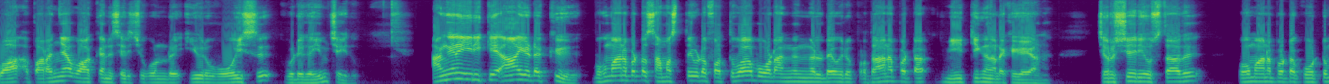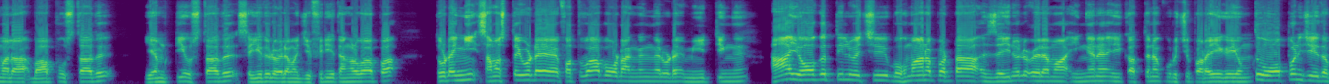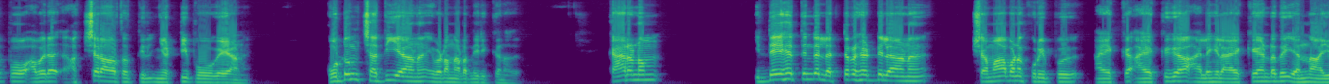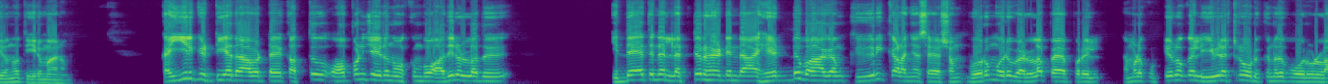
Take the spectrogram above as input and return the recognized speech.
വാ പറഞ്ഞ വാക്കനുസരിച്ചുകൊണ്ട് ഈ ഒരു വോയിസ് വിടുകയും ചെയ്തു. അങ്ങനെ ഇരിക്കെ ആ ഇടയ്ക്ക് ബഹുമാനപ്പെട്ട സമസ്തയുടെ ഫത്വ ബോർഡ് അംഗങ്ങളുടെ ഒരു പ്രധാനപ്പെട്ട മീറ്റിംഗ് നടക്കുകയാണ്. ചെറുശ്ശേരി ഉസ്താദ് ബഹുമാനപ്പെട്ട കോട്ടുമല ബാപ്പു ഉസ്താദ് എം ടി ഉസ്താദ് സയ്യിദുൽ ഉലമ ജിഫിരി തങ്ങൾ ബാപ്പ തുടങ്ങി സമസ്തയുടെ ഫത്വ ബോർഡ് അംഗങ്ങളുടെ മീറ്റിംഗ് ആ യോഗത്തിൽ വെച്ച് ബഹുമാനപ്പെട്ട ജൈനുൽ ഉലമ ഇങ്ങനെ ഈ കത്തിനെ കുറിച്ച് പറയുകയും ഇത് ഓപ്പൺ ചെയ്തപ്പോൾ അവർ അക്ഷരാർത്ഥത്തിൽ ഞെട്ടിപ്പോവുകയാണ്. കൊടും ചതിയാണ് ഇവിടെ നടന്നിരിക്കുന്നത്. കാരണം ഇദ്ദേഹത്തിന്റെ ലെറ്റർ ഹെഡിലാണ് ക്ഷമാപണക്കുറിപ്പ് അയക്ക അയക്കുക അല്ലെങ്കിൽ അയക്കേണ്ടത് എന്നായിരുന്നു തീരുമാനം. കയ്യിൽ കിട്ടിയതാവട്ടെ കത്ത് ഓപ്പൺ ചെയ്ത് നോക്കുമ്പോൾ അതിലുള്ളത് ഇദ്ദേഹത്തിന്റെ ലെറ്റർ ഹെഡിന്റെ ആ ഹെഡ് ഭാഗം കീറിക്കളഞ്ഞ ശേഷം വെറും ഒരു വെള്ള പേപ്പറിൽ നമ്മൾ കുട്ടികളൊക്കെ ലീവ് ലെറ്റർ കൊടുക്കുന്നത് പോലുള്ള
